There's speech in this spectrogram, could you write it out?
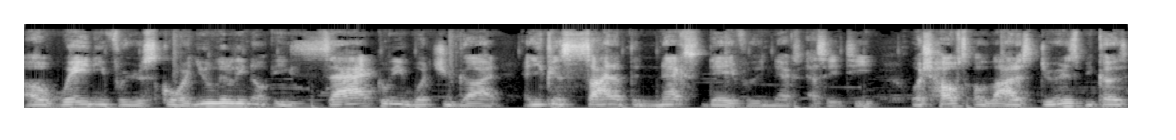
of waiting for your score. You literally know exactly what you got and you can sign up the next day for the next SAT, which helps a lot of students because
